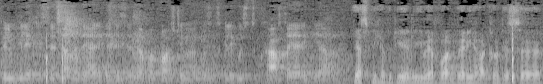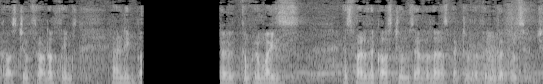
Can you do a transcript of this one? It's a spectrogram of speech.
फिल्म के लिए किस तरह से आपने तैयारी की जिस तरह से आपका कॉस्ट्यूम है कुछ इसके लिए कुछ खास तैयारी की आपने Yes, we have really we have worked very hard for this uh, costume sort of things, and Iqbal uh, compromise as far as the costumes and other aspects of the film are concerned.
